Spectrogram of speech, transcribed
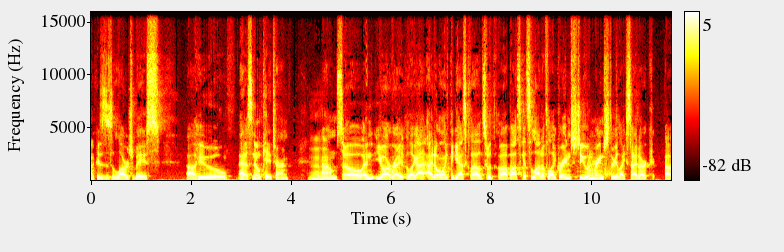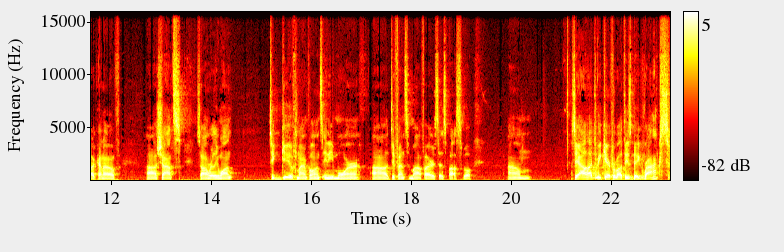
because it's a large base uh, who has no K turn. Um, so, and you are right. Like, I, I don't like the gas clouds. With uh, Boss gets a lot of like range two and range three, like side arc uh, kind of uh, shots. So I don't really want to give my opponents any more uh, defensive modifiers as possible. Um, so yeah, I'll have to be careful about these big rocks,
